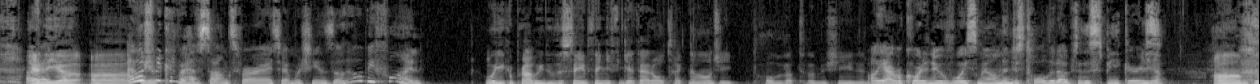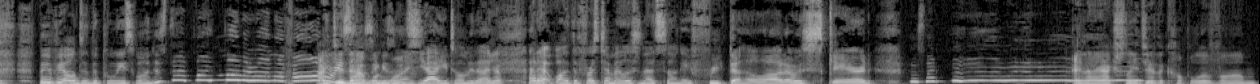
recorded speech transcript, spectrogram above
And right. the uh, uh, I wish the- we could have songs for our answer machines, though. That would be fun. Well, you could probably do the same thing if you get that old technology. Hold it up to the machine and Oh yeah, record a new voicemail and then just hold it up to the speakers. Yep. Um, the, Maybe I'll do the police one. Is that my mother on the phone? I did that one once. mind. Yeah, you told me that. Yep. And I, well, the first time I listened to that song, I freaked the hell out. I was scared. I was like, and I actually did a couple of um,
